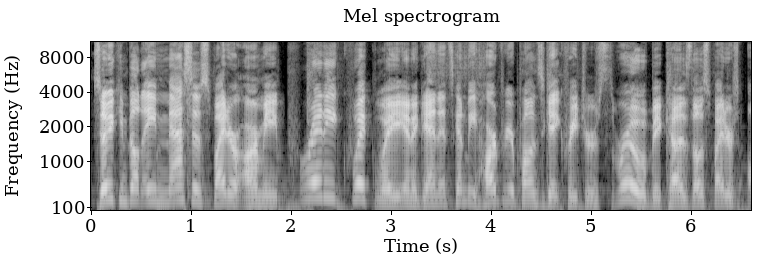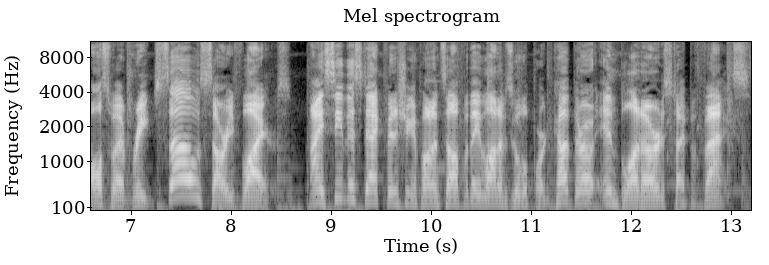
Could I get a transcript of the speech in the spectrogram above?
So you can build a massive spider army pretty quickly, and again, it's going to be hard for your opponents to get creatures through because those spiders also have reach, so sorry flyers. I see this deck finishing opponents off with a lot of Zulaport Cutthroat and Blood Artist type effects.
